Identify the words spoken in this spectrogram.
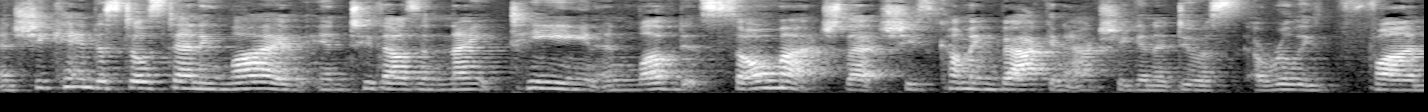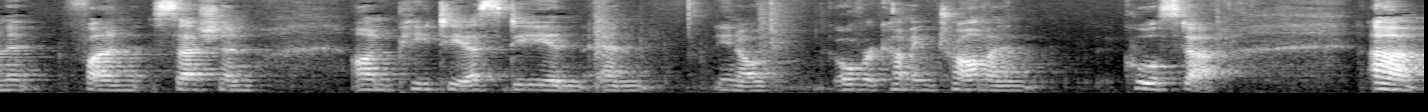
And she came to Still Standing Live in 2019 and loved it so much that she's coming back and actually going to do a, a, really fun, fun session on PTSD and, and, you know, overcoming trauma and cool stuff. Um,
